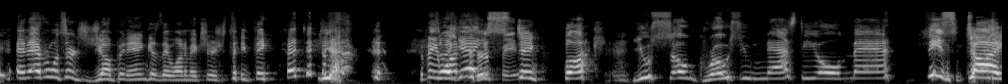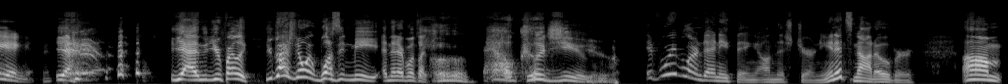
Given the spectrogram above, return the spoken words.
and, and everyone starts jumping in because they want to make sure they think that. yeah they They're want like, yeah, you face. stink fuck. you so gross you nasty old man She's dying. yeah yeah and you're finally like, you guys know it wasn't me and then everyone's like How could you? if we've learned anything on this journey and it's not over um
